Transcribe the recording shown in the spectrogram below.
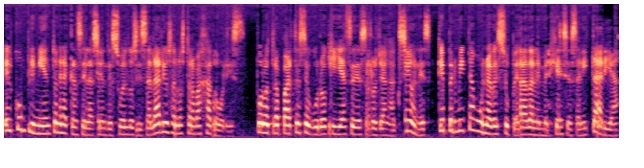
el cumplimiento en la cancelación de sueldos y salarios a los trabajadores. Por otra parte, aseguró que ya se desarrollan acciones que permitan, una vez superada la emergencia sanitaria,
